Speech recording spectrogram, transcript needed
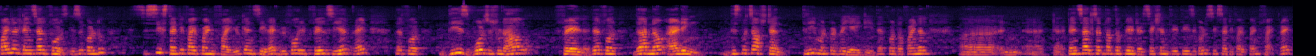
final tensile force is equal to 635.5 you can see right before it fails here right? Therefore these bolts should have failed. Therefore they are now adding this much of strength 3 multiplied by 80 therefore the final uh, tensile strength of the plate at section 33 is equal to 635.5 right?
